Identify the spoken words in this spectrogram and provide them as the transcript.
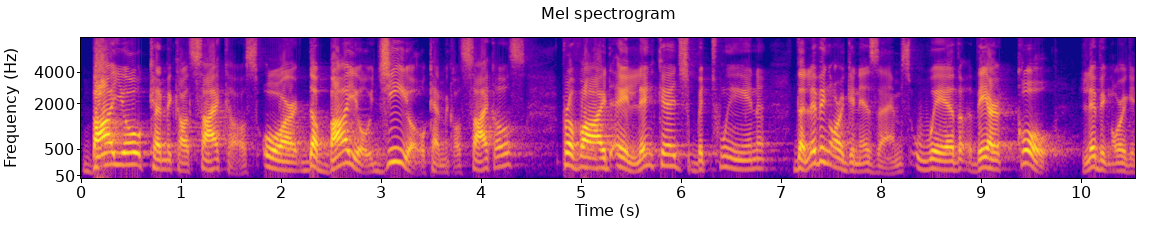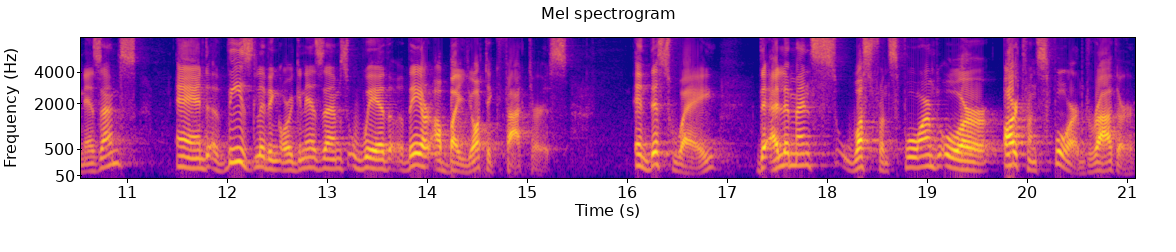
biochemical cycles or the biogeochemical cycles provide a linkage between the living organisms with their co-living organisms and these living organisms with their abiotic factors. In this way, the elements was transformed or are transformed rather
